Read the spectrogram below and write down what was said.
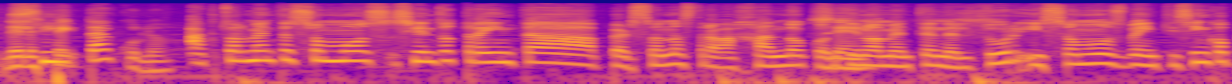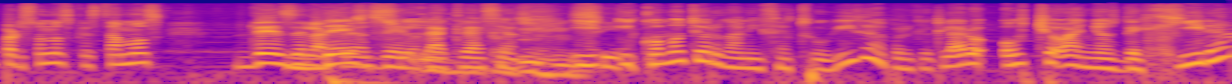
del Sí. espectáculo. Actualmente somos 130 personas trabajando continuamente en el tour y somos 25 personas que estamos desde la desde creación. la creación. ¿Y, y cómo te organizas tu vida? Porque claro, ocho años de gira,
